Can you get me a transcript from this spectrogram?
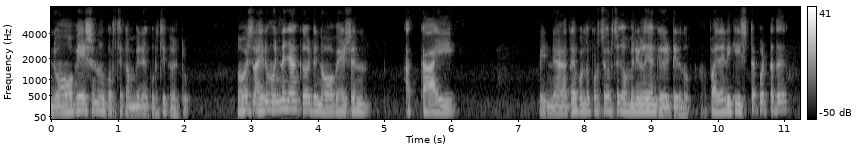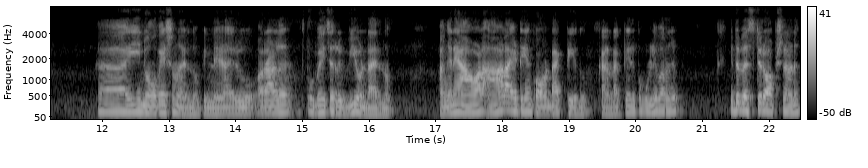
നോവേഷൻ കുറച്ച് കമ്പനിയെ കുറിച്ച് കേട്ടു. നോവേഷൻ അതിന് മുന്നേ ഞാൻ കേട്ടു നോവേഷൻ അക്കായി പിന്നെ അതേപോലെ കുറച്ച് കുറച്ച് കമ്പനികൾ ഞാൻ കേട്ടിരുന്നു. അപ്പോൾ അതെനിക്ക് ഇഷ്ടപ്പെട്ടത് ഈ നോവേഷൻ ആയിരുന്നു. പിന്നെ ഒരു ഒരാൾ ഉപയോഗിച്ച റിവ്യൂ ഉണ്ടായിരുന്നു. അങ്ങനെ ആൾ ആളായിട്ട് ഞാൻ കോണ്ടാക്ട് ചെയ്തു. കോണ്ടാക്ട് ചെയ്തപ്പോൾ പുള്ളി പറഞ്ഞു ഇത് ബെസ്റ്റ് ഒരു ഓപ്ഷനാണ്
